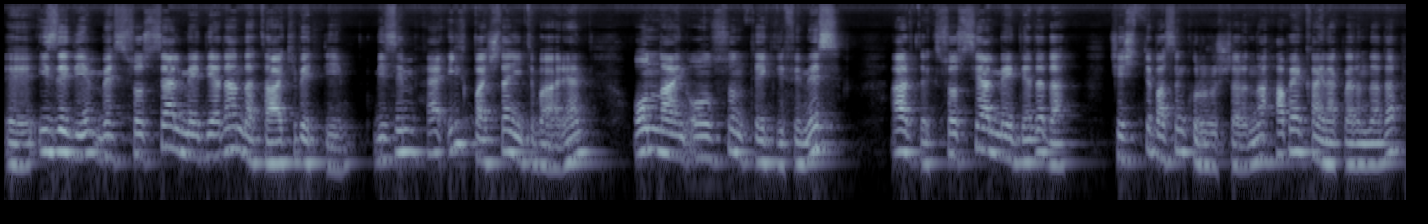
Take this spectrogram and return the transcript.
e, izlediğim ve sosyal medyadan da takip ettiğim bizim her ilk baştan itibaren online olsun teklifimiz artık sosyal medyada da çeşitli basın kuruluşlarında haber kaynaklarında da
